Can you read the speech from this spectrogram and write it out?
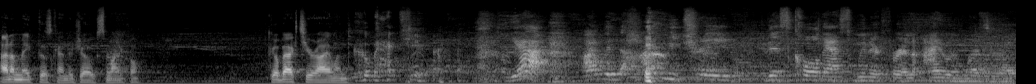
I don't make those kind of jokes, Michael. Go back to your island. Go back to your. Yeah, I would highly trade this cold ass winter for an island weather right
